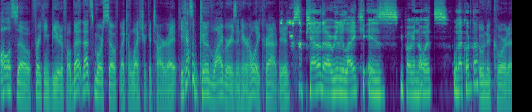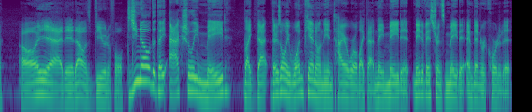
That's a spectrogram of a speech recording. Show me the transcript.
also freaking beautiful. That that's more so like electric guitar, right? You got some good libraries in here. Holy crap, dude! Here's a piano that I really like. Is you probably know it, Una Corda. Una Corda. Oh yeah, dude, that one's beautiful. Did you know that they actually made like that there's only one piano in the entire world like that and they made it native instruments made it and then recorded it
